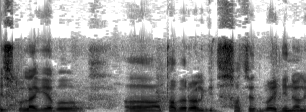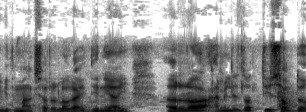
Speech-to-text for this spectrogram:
यसको लागि अब तपाईँहरू अलिकति सचेत भइदिने अलिकति मास्कहरू लगाइदिने है र हामीले जति सक्दो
